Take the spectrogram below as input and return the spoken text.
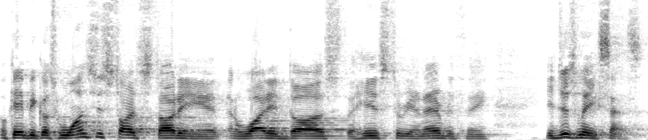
Okay, because once you start studying it and what it does, the history and everything, it just makes sense.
